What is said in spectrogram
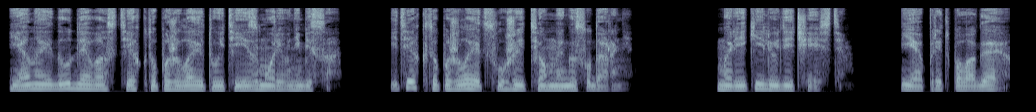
Я найду для вас тех, кто пожелает уйти из моря в небеса, и тех, кто пожелает служить темной государыне. Моряки — люди чести. Я предполагаю,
